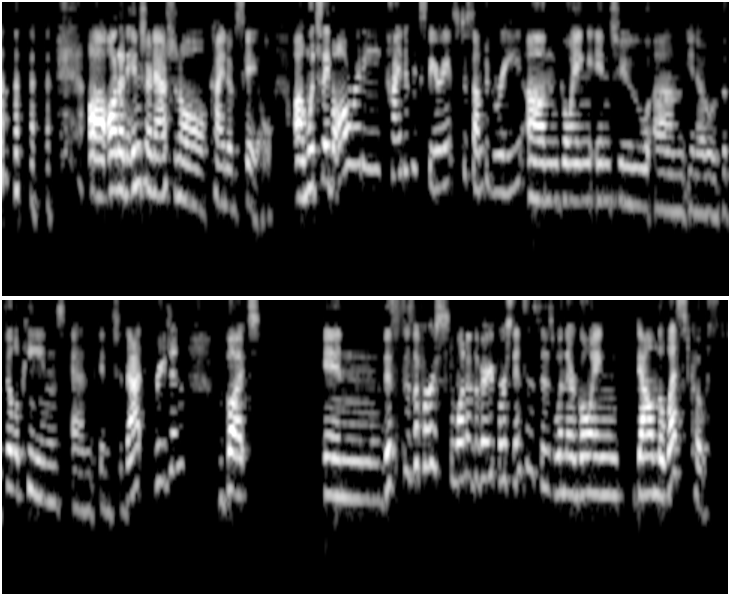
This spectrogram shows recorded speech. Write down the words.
uh, on an international kind of scale, um, which they've already kind of experienced to some degree, um, going into, um, you know, the Philippines and into that region. But in this is the first one of the very first instances when they're going down the west coast,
